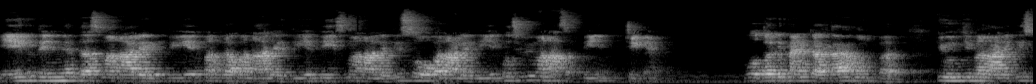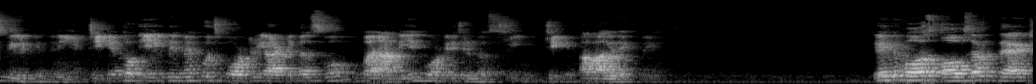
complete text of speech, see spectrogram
एक दिन में दस बना लेती है, पंद्रह बना लेती है, बीस बना लेती है, सौ बना लेती है, कुछ भी बना सकती है, ठीक है? वो तो डिपेंड करता है उन पर कि उनकी बनाने की स्पीड कितनी है, ठीक है? तो एक दिन में कुछ पोल्ट्री आर्टिकल्स वो बनाती है कॉटेज इंडस्ट्री ठीक है? अब आगे देखते हैं। It was observe that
